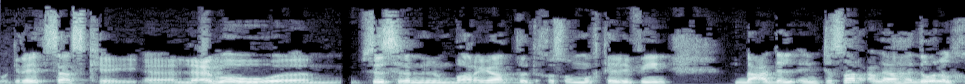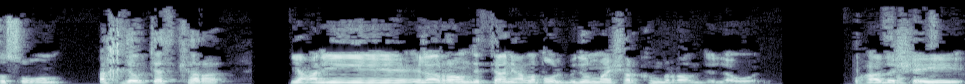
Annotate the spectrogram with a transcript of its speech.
وجريت ساسكي آه، لعبوا سلسلة من المباريات ضد خصوم مختلفين. بعد الانتصار على هذول الخصوم أخذوا تذكرة يعني إلى ال round الثاني على طول بدون ما يشاركون بال round الأول. وهذا شيء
